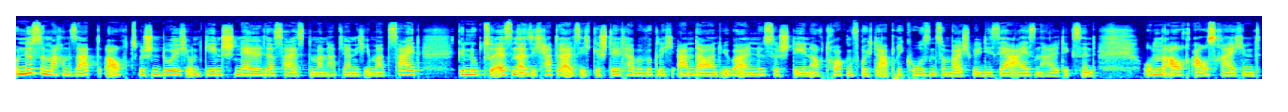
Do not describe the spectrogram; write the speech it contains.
Und Nüsse machen satt, auch zwischendurch und gehen schnell. Das heißt, man hat ja nicht immer Zeit, genug zu essen. Also ich hatte, als ich gestillt habe, wirklich andauernd überall Nüsse stehen, auch Trockenfrüchte, Aprikosen zum Beispiel, die sehr eisenhaltig sind, um auch ausreichend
